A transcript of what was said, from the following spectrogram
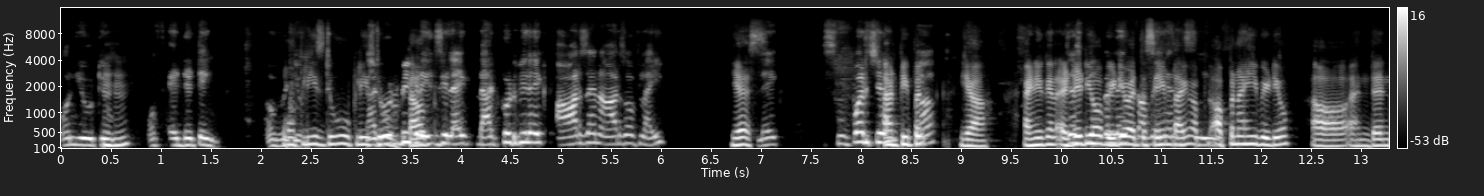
on youtube mm-hmm. of editing oh, please do please that do. would be crazy. Like that could be like hours and hours of life yes. Like super chill and people huh? yeah. And you can edit Just your video like at the same time. Ap- apna hi video uh, and then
